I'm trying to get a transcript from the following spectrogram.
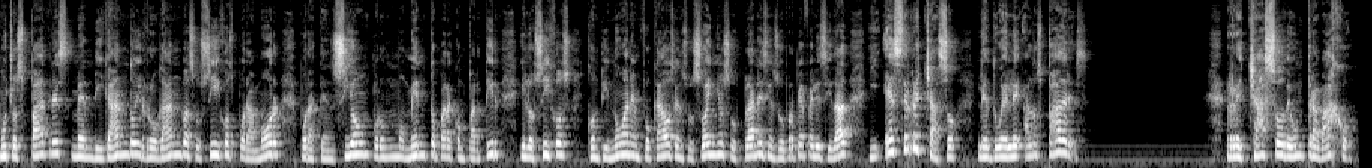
Muchos padres mendigando y rogando a sus hijos por amor, por atención, por un momento para compartir y los hijos continúan enfocados en sus sueños, sus planes y en su propia felicidad y ese rechazo le duele a los padres rechazo de un trabajo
